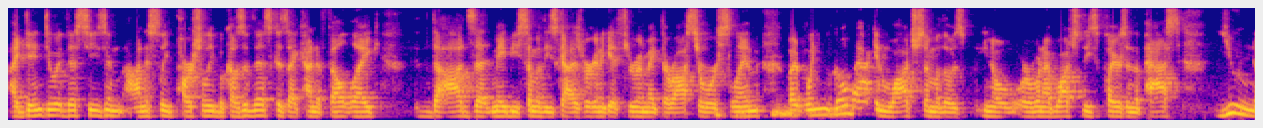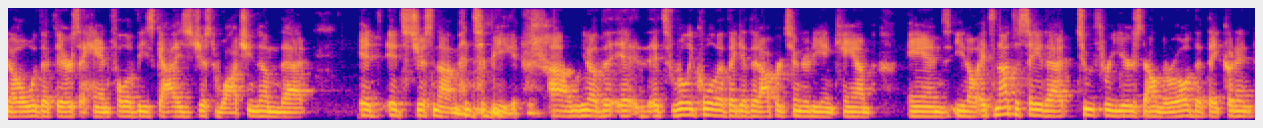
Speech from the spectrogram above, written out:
I didn't do it this season, honestly, partially because of this, because I kind of felt like the odds that maybe some of these guys were going to get through and make the roster were slim. But when you go back and watch some of those, you know, or when I've watched these players in the past, you know that there's a handful of these guys just watching them that – it, it's just not meant to be. Um, you know, the, it, it's really cool that they get that opportunity in camp. And, you know, it's not to say that two, three years down the road that they couldn't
